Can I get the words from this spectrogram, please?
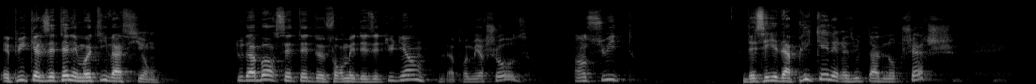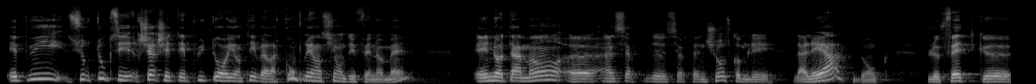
et puis quelles étaient les motivations? Tout d'abord, c'était de former des étudiants, la première chose. Ensuite, d'essayer d'appliquer les résultats de nos recherches et puis, surtout que ces recherches étaient plutôt orientées vers la compréhension des phénomènes, et notamment euh, euh, certaines choses comme l'aléa, donc le fait euh,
